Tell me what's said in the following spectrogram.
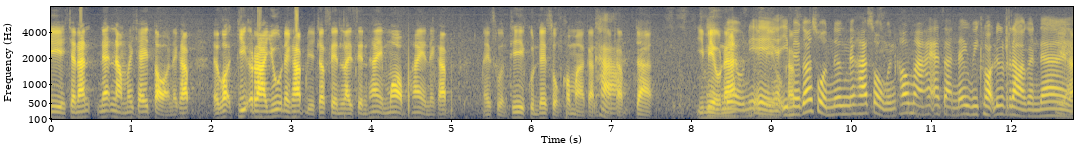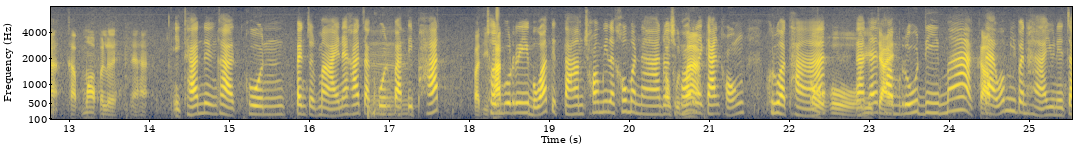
ดี ฉะนั้นแนะนำให้ใช้ต่อนะครับ แล้วก็จิรายุนะครับเดี๋ยวจะเซ็นลายเซ็นให้มอบให้นะครับ ในส่วนที่คุณได้ส่งเข้ามากันค่ะนะครับจากอีเมลนะนี่เองอะอีเมลครับก็ส่วนหนึ่งนะคะ ส่งกันเข้ามาให้อาจารย์ได้วิเคราะห์เรื่องราวกันได้นี่ฮะครับมอบไปเลยนะฮะอีกท่านหนึ่งค่ะ คุณเป็นจดหมายนะคะ จากคุณอืมปฏิพัฒน์ ปฏิชนพัฒน์ บุรีบอกว่าติดตามช่องมิลเข้ามานานโดยเฉขอบคุณพาะมากรายการของครัวถาโอ้โหนะดีได้ใจความรู้ดีมาก ครับแต่ว่ามีปัญหาอยู่ในใจ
